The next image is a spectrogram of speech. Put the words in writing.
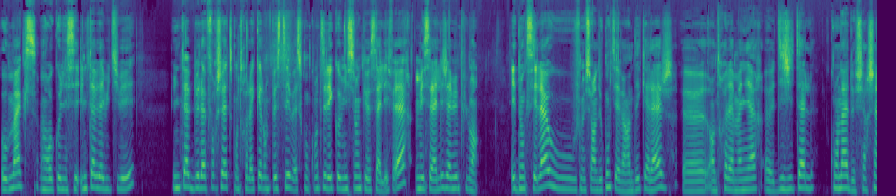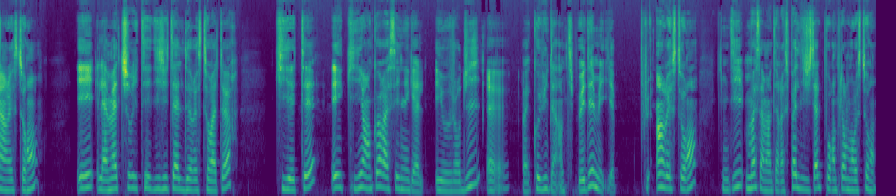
Au max, on reconnaissait une table d'habitués, une table de la fourchette contre laquelle on pestait parce qu'on comptait les commissions que ça allait faire, mais ça allait jamais plus loin. Et donc c'est là où je me suis rendu compte qu'il y avait un décalage euh, entre la manière digitale qu'on a de chercher un restaurant et la maturité digitale des restaurateurs qui était et qui est encore assez inégal. Et aujourd'hui, euh, bah, Covid a un petit peu aidé, mais il n'y a plus un restaurant qui me dit Moi, ça ne m'intéresse pas le digital pour remplir mon restaurant.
